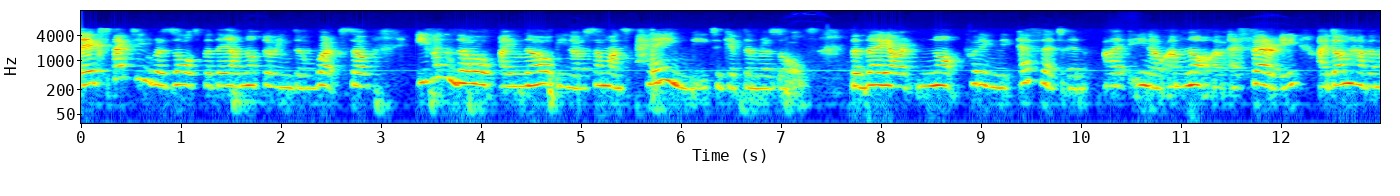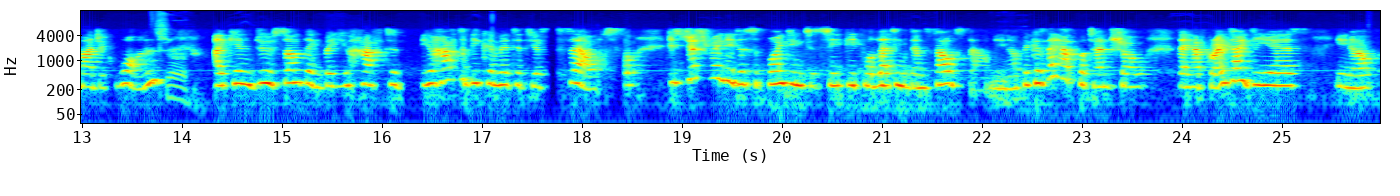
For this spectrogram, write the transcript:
they're expecting results, but they are not doing the work. So even though I know, you know, someone's paying me to give them results, but they are not putting the effort in. I, you know, I'm not a, a fairy. I don't have a magic wand. Sure. I can do something, but you have to, you have to be committed yourself. So it's just really disappointing to see people letting themselves down, you know, because they have potential, they have great ideas, you know,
